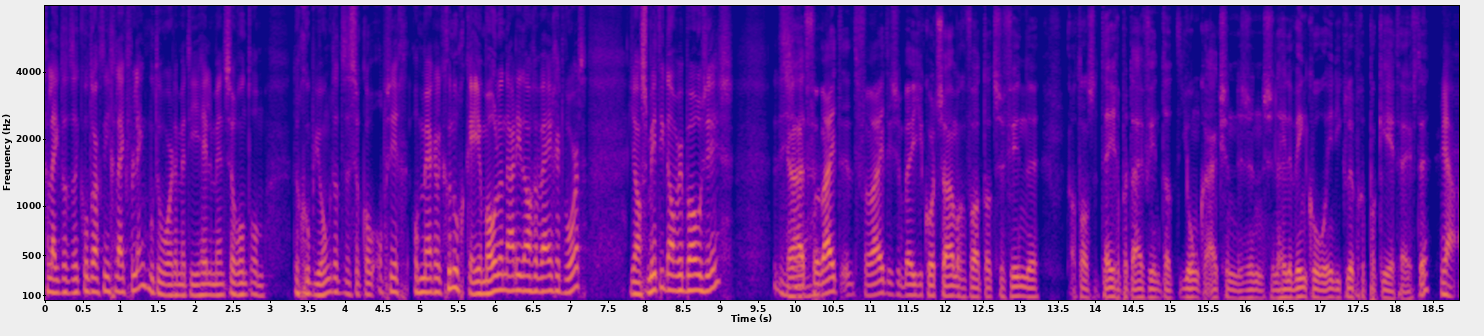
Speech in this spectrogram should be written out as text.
gelijk dat de contracten niet gelijk verlengd moeten worden met die hele mensen rondom de groep Jong. Dat is ook op zich opmerkelijk genoeg. Kees Molenaar die dan geweigerd wordt. Jan Smit die dan weer boos is. Ja, het verwijt, het verwijt is een beetje kort samengevat dat ze vinden, althans de tegenpartij vindt, dat Jonk eigenlijk zijn, zijn, zijn hele winkel in die club geparkeerd heeft. Hè? Ja.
